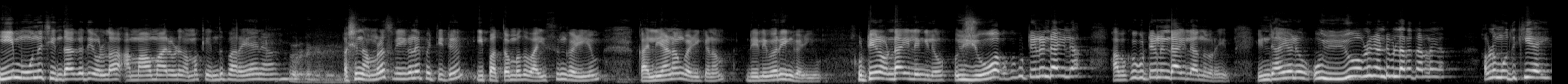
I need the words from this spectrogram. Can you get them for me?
ഈ മൂന്ന് ചിന്താഗതിയുള്ള അമ്മാവന്മാരോട് നമുക്ക് എന്ത് പറയാനാ? പക്ഷെ നമ്മളെ സ്ത്രീകളെ പറ്റിയിട്ട് ഈ പത്തൊമ്പത് വയസ്സും കഴിയും കല്യാണം കഴിക്കണം ഡെലിവറിയും കഴിയും. കുട്ടികൾ ഉണ്ടായില്ലെങ്കിലോ? അയ്യോ അവൾക്ക് കുട്ടികളുണ്ടായില്ല അവൾക്ക് കുട്ടികളുണ്ടായില്ല എന്ന് പറയും. ഉണ്ടായാലോ? അയ്യോ അവൾ രണ്ട് പിള്ളേരെ തള്ളയാ. അവൾ മുതുക്കിയായി.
